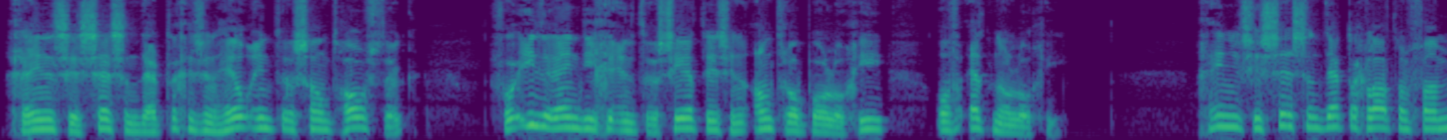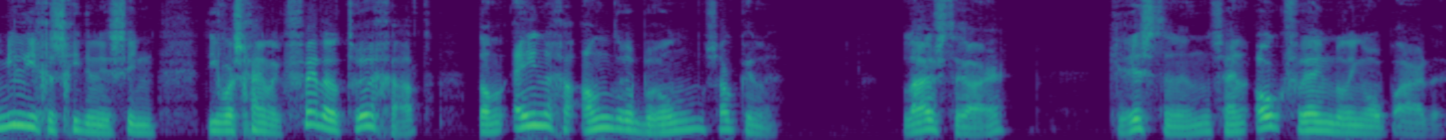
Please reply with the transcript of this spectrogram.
Genesis 36 is een heel interessant hoofdstuk voor iedereen die geïnteresseerd is in antropologie of etnologie. Genesis 36 laat een familiegeschiedenis zien die waarschijnlijk verder teruggaat dan enige andere bron zou kunnen. Luisteraar, christenen zijn ook vreemdelingen op aarde.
